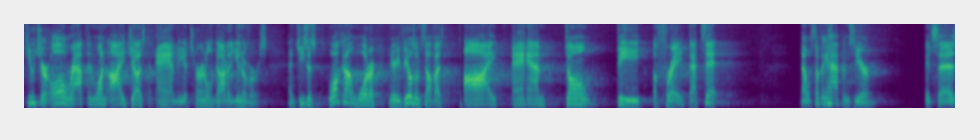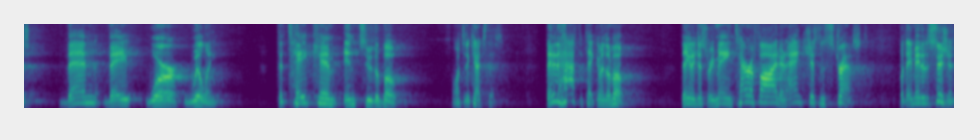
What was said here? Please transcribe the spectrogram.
future, all wrapped in one. I just am the eternal God of the universe. And Jesus walking on water, and he reveals himself as, I am. Don't be afraid. That's it. Now, something happens here, it says, then they were willing to take him into the boat. I want you to catch this. They didn't have to take him into the boat. They could just remain terrified and anxious and stressed. But they made a decision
